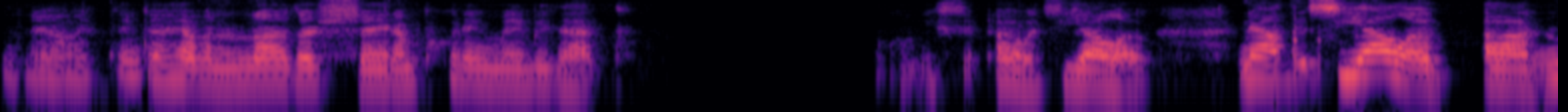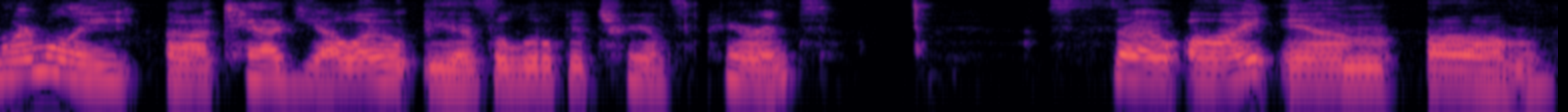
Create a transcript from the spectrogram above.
Now I think I have another shade. I'm putting maybe that, let me see. Oh, it's yellow. Now this yellow, uh, normally uh, cad yellow is a little bit transparent. So I am um,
